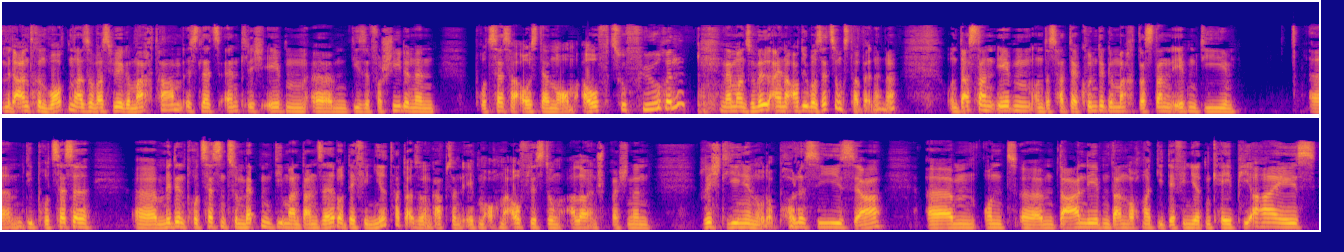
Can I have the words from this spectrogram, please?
Mit anderen Worten, also was wir gemacht haben, ist letztendlich eben ähm, diese verschiedenen Prozesse aus der Norm aufzuführen, wenn man so will, eine Art Übersetzungstabelle. Ne? Und das dann eben, und das hat der Kunde gemacht, dass dann eben die, ähm, die Prozesse äh, mit den Prozessen zu mappen, die man dann selber definiert hat. Also dann gab es dann eben auch eine Auflistung aller entsprechenden Richtlinien oder Policies, ja. Ähm, und ähm, daneben dann nochmal die definierten KPIs,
